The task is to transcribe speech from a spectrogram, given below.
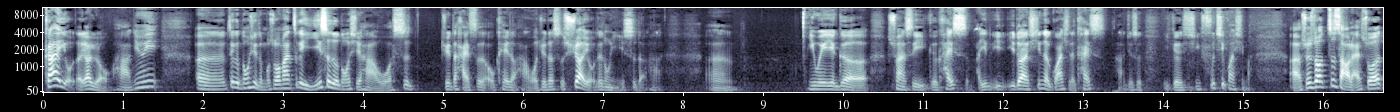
该有的要有哈，因为呃，这个东西怎么说呢？这个仪式的东西哈，我是觉得还是 OK 的哈，我觉得是需要有这种仪式的哈，嗯。因为一个算是一个开始吧，一一一段新的关系的开始啊，就是一个新夫妻关系嘛，啊，所以说至少来说，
